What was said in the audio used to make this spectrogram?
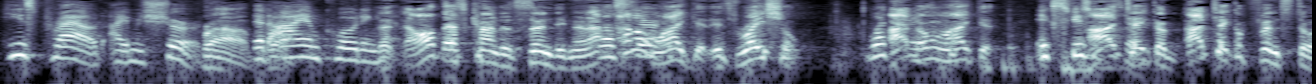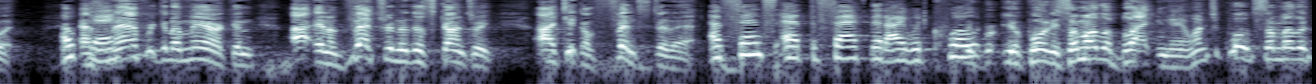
He's proud, I'm sure, proud, that proud. I am quoting that, him. All that's condescending, and well, I, I, don't like it. It's racial. What's I racial? don't like it. Excuse me, I sir. take a I take offense to it. Okay. As an African American and a veteran of this country, I take offense to that. Offense at the fact that I would quote. You're, you're quoting some other black man. Why don't you quote some other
